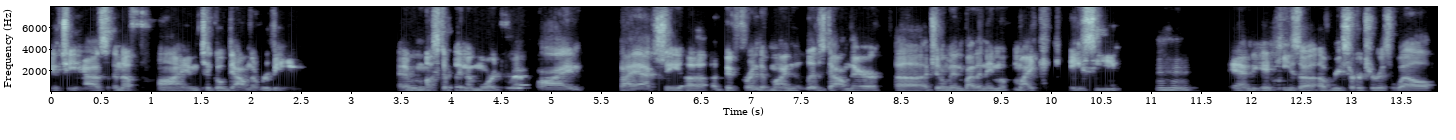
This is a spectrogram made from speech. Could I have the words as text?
if she has enough time to go down the ravine. And it must have been a more direct line. I actually, uh, a good friend of mine that lives down there, uh, a gentleman by the name of Mike Casey, hmm and, and he's a, a researcher as well.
